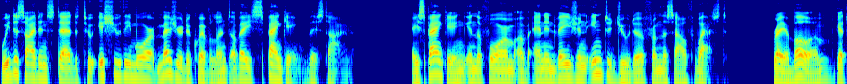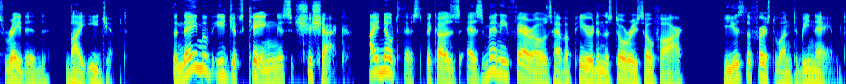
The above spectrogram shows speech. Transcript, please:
we decide instead to issue the more measured equivalent of a spanking this time a spanking in the form of an invasion into Judah from the southwest. Rehoboam gets raided by Egypt. The name of Egypt's king is Shishak. I note this because, as many pharaohs have appeared in the story so far, he is the first one to be named.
